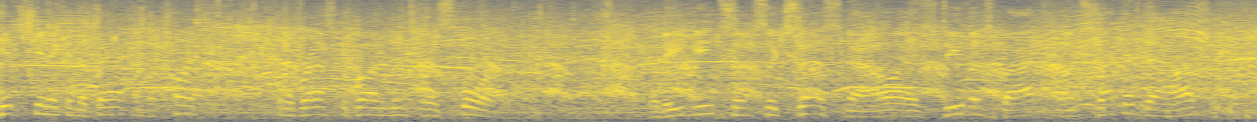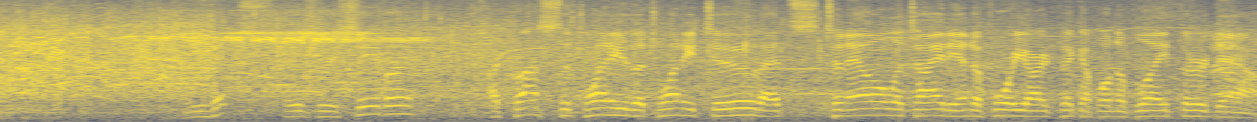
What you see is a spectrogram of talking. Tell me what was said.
hit Shinnick in the back on the punt, and Nebraska brought it in for a score. But he needs some success now as Stevens back on second down. He hits his receiver across the 20 to the 22. That's Tennell, the tight end, a four-yard pickup on the play, third down.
